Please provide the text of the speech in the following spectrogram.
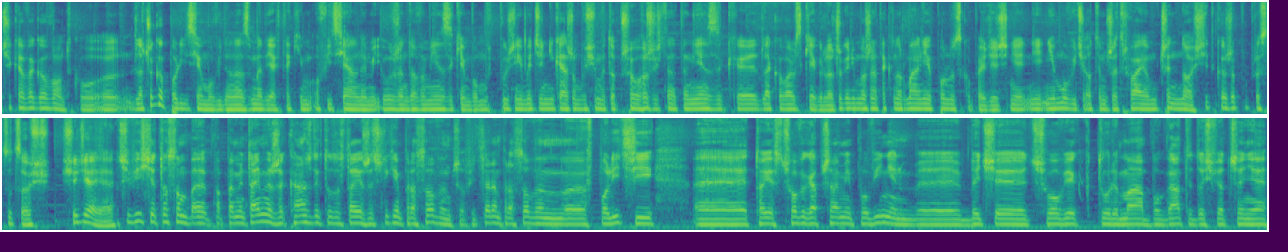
ciekawego wątku. Dlaczego policja mówi do nas w mediach takim oficjalnym i urzędowym językiem? Bo później my dziennikarze musimy to przełożyć na ten język dla Kowalskiego. Dlaczego nie można tak normalnie po ludzku powiedzieć? Nie, nie, nie mówić o tym, że trwają czynności, tylko że po prostu coś się dzieje. Oczywiście to są, e, pa- pamiętajmy, że każdy, kto zostaje rzecznikiem prasowym czy oficerem prasowym e, w policji, e, to jest człowiek, a przynajmniej powinien być człowiek, który ma bogate doświadczenie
